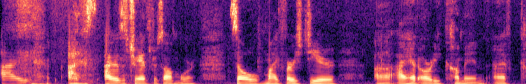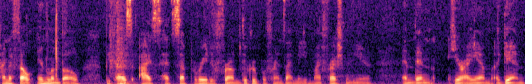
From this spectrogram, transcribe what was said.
I, I, was, I was a transfer sophomore, so my first year, uh, I had already come in. I kind of felt in limbo because I had separated from the group of friends I made my freshman year, and then here I am again,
